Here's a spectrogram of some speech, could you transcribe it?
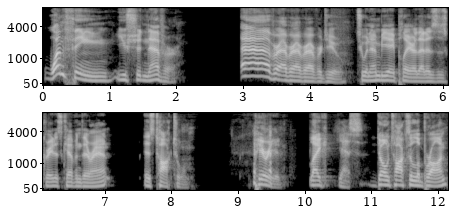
one thing you should never, ever, ever, ever, ever do to an NBA player that is as great as Kevin Durant is talk to him. Period. like, Yes. don't talk to LeBron,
